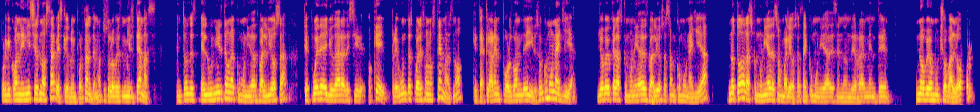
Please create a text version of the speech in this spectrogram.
porque cuando inicias no sabes qué es lo importante, ¿no? Tú solo ves mil temas. Entonces, el unirte a una comunidad valiosa te puede ayudar a decir, ok, preguntas cuáles son los temas, ¿no? Que te aclaren por dónde ir. Son como una guía. Yo veo que las comunidades valiosas son como una guía. No todas las comunidades son valiosas. Hay comunidades en donde realmente no veo mucho valor,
